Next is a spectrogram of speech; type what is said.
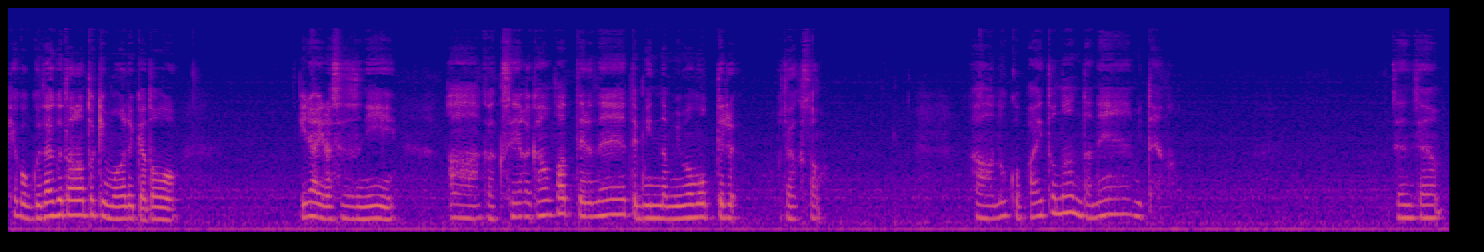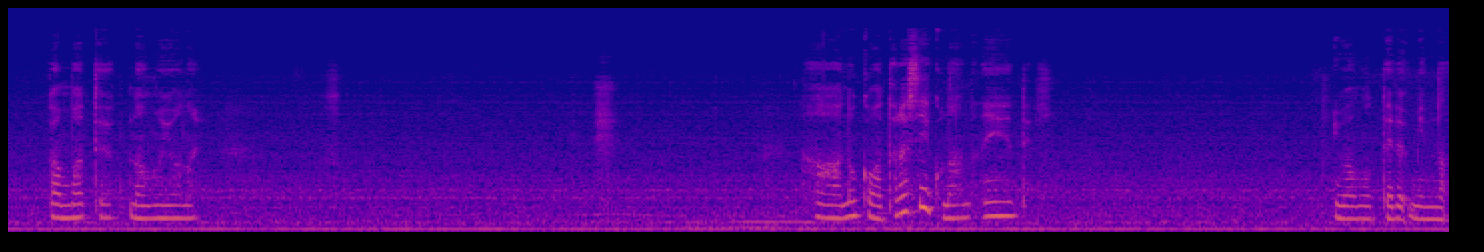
結構グダグダな時もあるけどイライラせずに「ああ学生が頑張ってるね」ってみんな見守ってる。お客さんああの子バイトなんだねみたいな。全然頑張って何も言わない。あああの子は新しい子なんだねって。見守ってるみんな。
